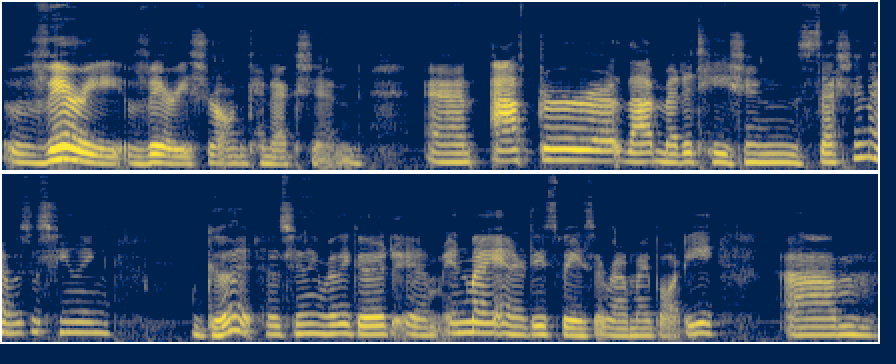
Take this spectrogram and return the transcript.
very, very strong connection. And after that meditation session, I was just feeling good. I was feeling really good in, in my energy space around my body. Um,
